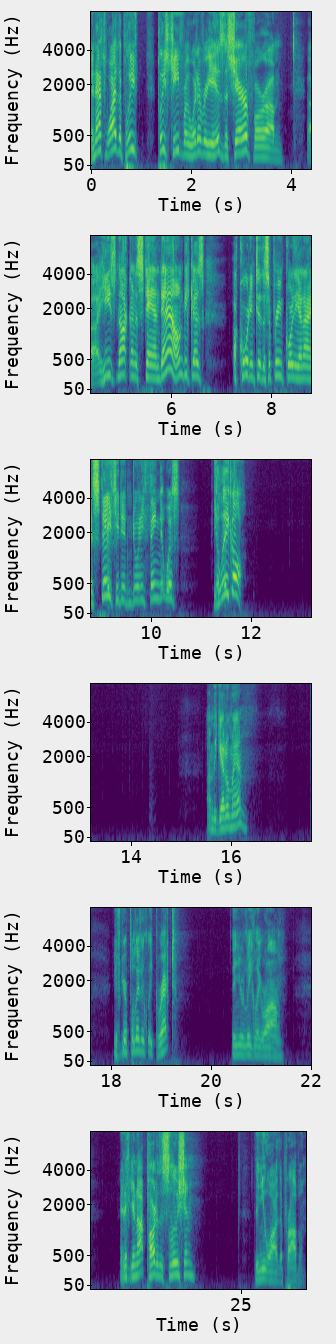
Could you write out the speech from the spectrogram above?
And that's why the police police chief or whatever he is, the sheriff, or um, uh, he's not going to stand down because, according to the Supreme Court of the United States, he didn't do anything that was illegal. I'm the ghetto man. If you're politically correct, then you're legally wrong. And if you're not part of the solution, then you are the problem.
